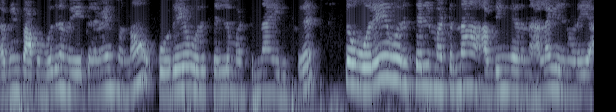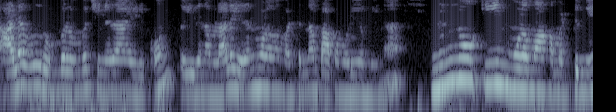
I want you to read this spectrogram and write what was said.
அப்படின்னு பார்க்கும்போது நம்ம ஏற்கனவே சொன்னோம் ஒரே ஒரு செல்லு மட்டும்தான் இருக்குது ஸோ ஒரே ஒரு செல் மட்டும்தான் அப்படிங்கிறதுனால இதனுடைய அளவு ரொம்ப ரொம்ப சின்னதாக இருக்கும். ஸோ இதை நம்மளால் எதன் மூலமாக மட்டும்தான் பார்க்க முடியும் அப்படின்னா நுண்ணோக்கியின் மூலமாக மட்டுமே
